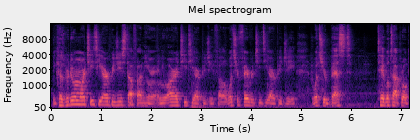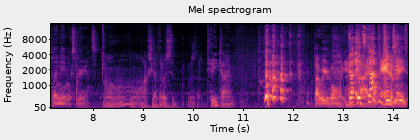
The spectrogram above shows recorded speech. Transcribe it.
because we're doing more TTRPG stuff on here, and you are a TTRPG fellow. What's your favorite TTRPG? What's your best tabletop role playing game experience? Oh, see, I thought it was, it was like titty time. thought we were going like it's got the anime. titties.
